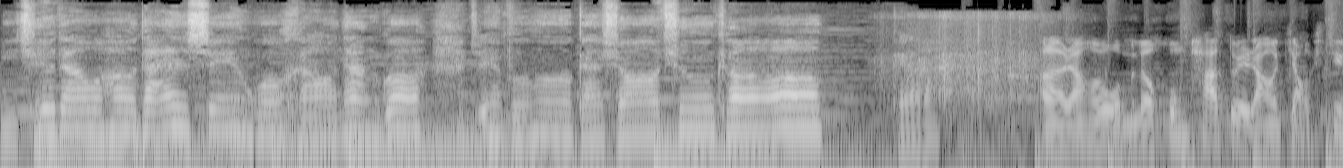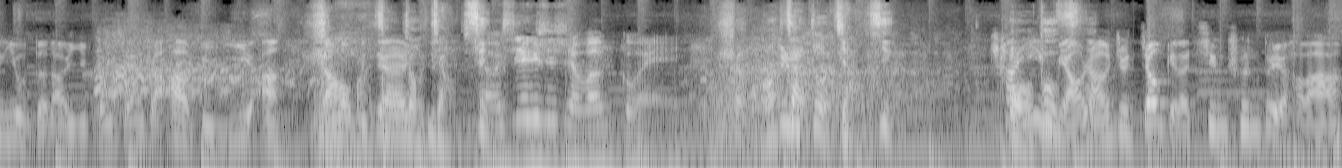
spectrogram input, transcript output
你知道我好担心，我好难过，却不敢说出口。可以了吧？好了，然后我们的轰趴队，然后侥幸又得到一分，现在是二比一啊。然后我们现在叫侥幸，侥幸是什么鬼？什么叫做侥幸？差一秒，然后就交给了青春队，好吧？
